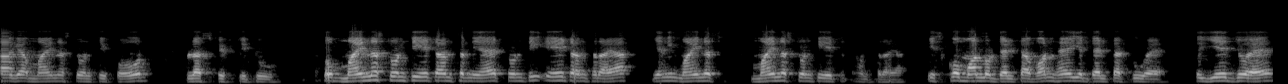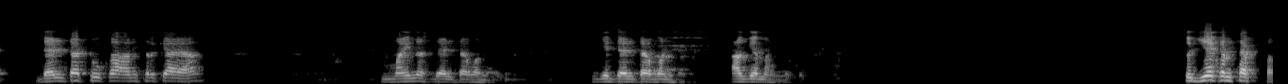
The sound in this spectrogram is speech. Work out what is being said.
आ गया minus twenty four plus fifty two तो माइनस ट्वेंटी एट आंसर नहीं आया ट्वेंटी एट आंसर आया, यानी minus minus twenty eight answer आया। इसको मान लो डेल्टा वन है, ये डेल्टा टू है। तो ये जो है डेल्टा टू का आंसर क्या आया? माइनस डेल्टा वन आएगा ये डेल्टा वन है। आगे माइनस तो ये कंसेप्ट था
